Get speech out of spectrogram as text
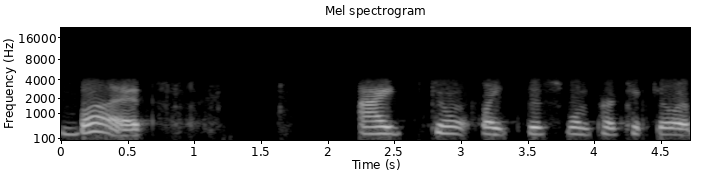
but I don't like this one particular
